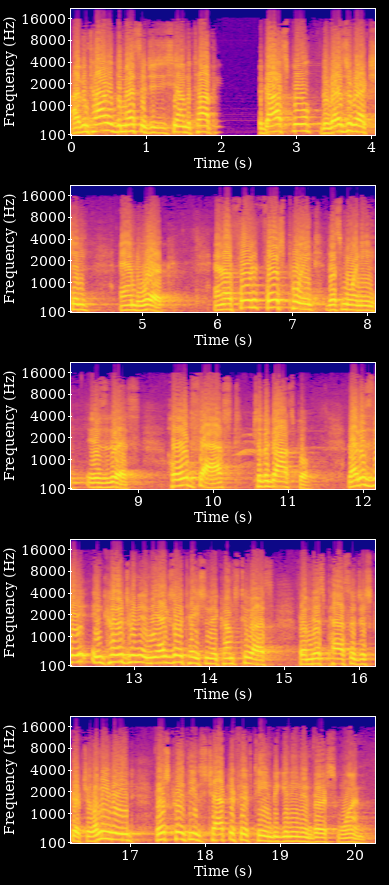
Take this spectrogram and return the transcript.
I've entitled the message, as you see on the top, The Gospel, the Resurrection, and Work. And our first point this morning is this hold fast to the gospel. That is the encouragement and the exhortation that comes to us from this passage of Scripture. Let me read 1 Corinthians chapter 15, beginning in verse 1.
